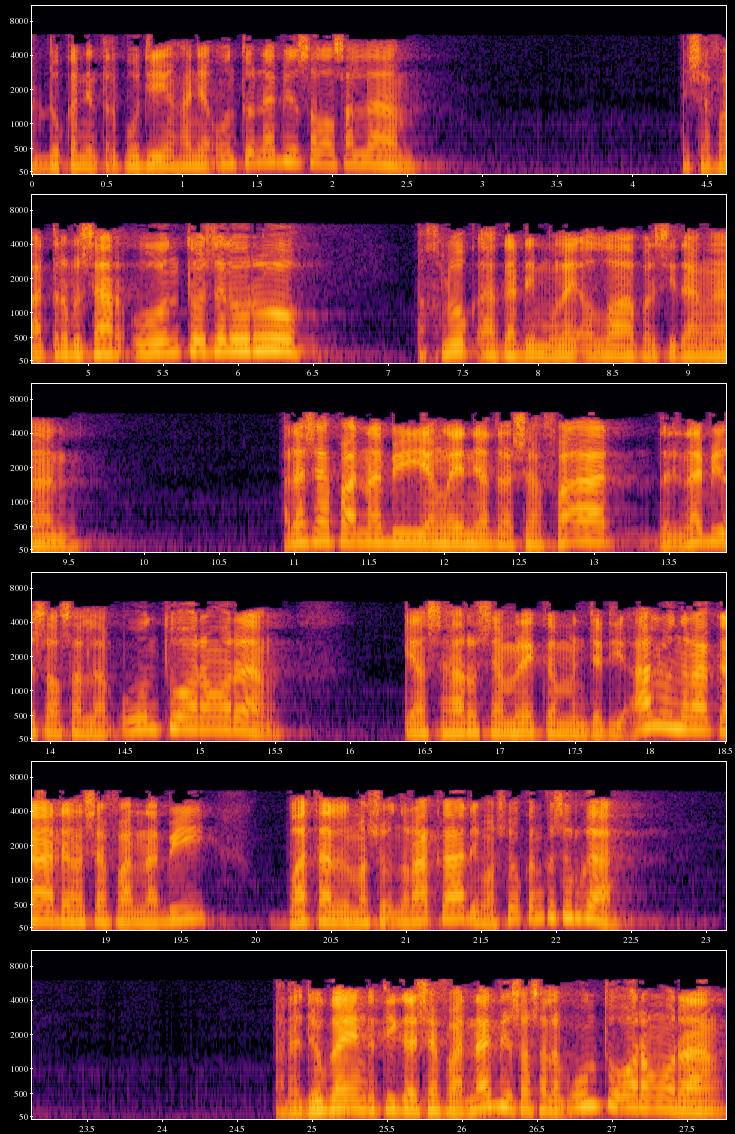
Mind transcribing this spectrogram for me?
Kedudukan yang terpuji yang hanya untuk Nabi sallallahu alaihi wasallam. Syafaat terbesar untuk seluruh makhluk agar dimulai Allah persidangan. Ada syafaat Nabi yang lainnya adalah syafaat dari Nabi SAW untuk orang-orang yang seharusnya mereka menjadi ahlu neraka dengan syafaat Nabi batal masuk neraka dimasukkan ke surga. Ada juga yang ketiga syafaat Nabi SAW untuk orang-orang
